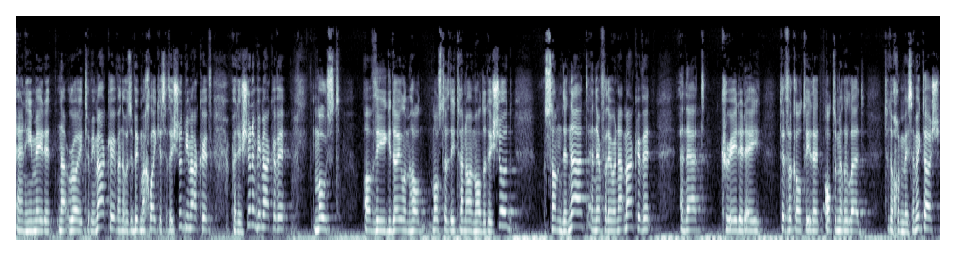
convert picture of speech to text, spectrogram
and he made it not right to be makriv, and there was a big machlaikis if they should be makriv or they shouldn't be makriv it. Most of the Gedalim held, most of the Tanoim held that they should, some did not, and therefore they were not makriv it, and that created a difficulty that ultimately led to the Churban Beis Hamikdash.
